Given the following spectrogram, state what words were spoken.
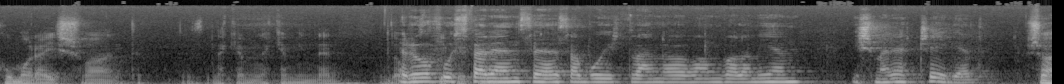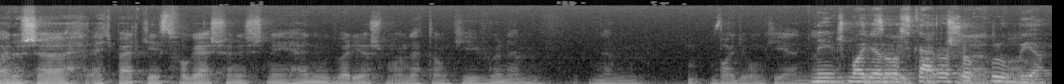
humora is van, tehát ez nekem, nekem minden Rófusz Ferenccel, Szabó Istvánnal van valamilyen ismerettséged? Sajnos egy pár készfogáson és néhány udvarias mondaton kívül nem, nem vagyunk ilyen. Nincs Magyar Oszkárosok klubja?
